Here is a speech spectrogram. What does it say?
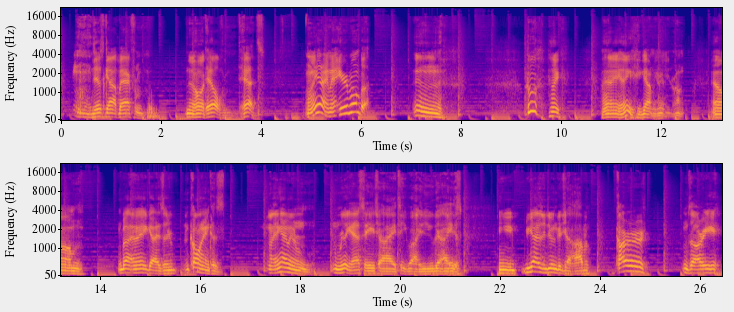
Just got back from the hotel from Ted's. And then I met your bumpa. And, uh, whew, like, I think he got me really drunk. Um, but hey, guys, I'm calling in because I think I've been really S-H-I-T-Y to you guys. You, you guys are doing a good job. Carter, I'm sorry.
